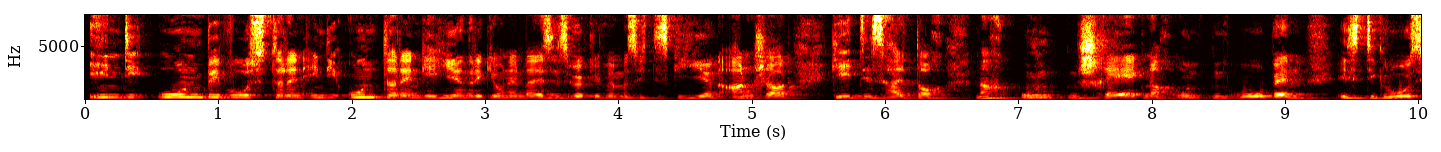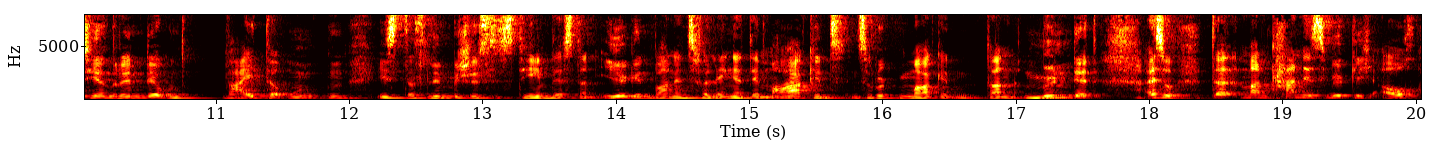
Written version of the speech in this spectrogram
in die unbewussteren, in die unteren Gehirnregionen, weil es ist wirklich, wenn man sich das Gehirn anschaut, geht es halt doch nach unten schräg, nach unten oben ist die Großhirnrinde und weiter unten ist das limbische System, das dann irgendwann ins verlängerte Mark, ins, ins Rückenmark dann mündet. Also da, man kann es wirklich auch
